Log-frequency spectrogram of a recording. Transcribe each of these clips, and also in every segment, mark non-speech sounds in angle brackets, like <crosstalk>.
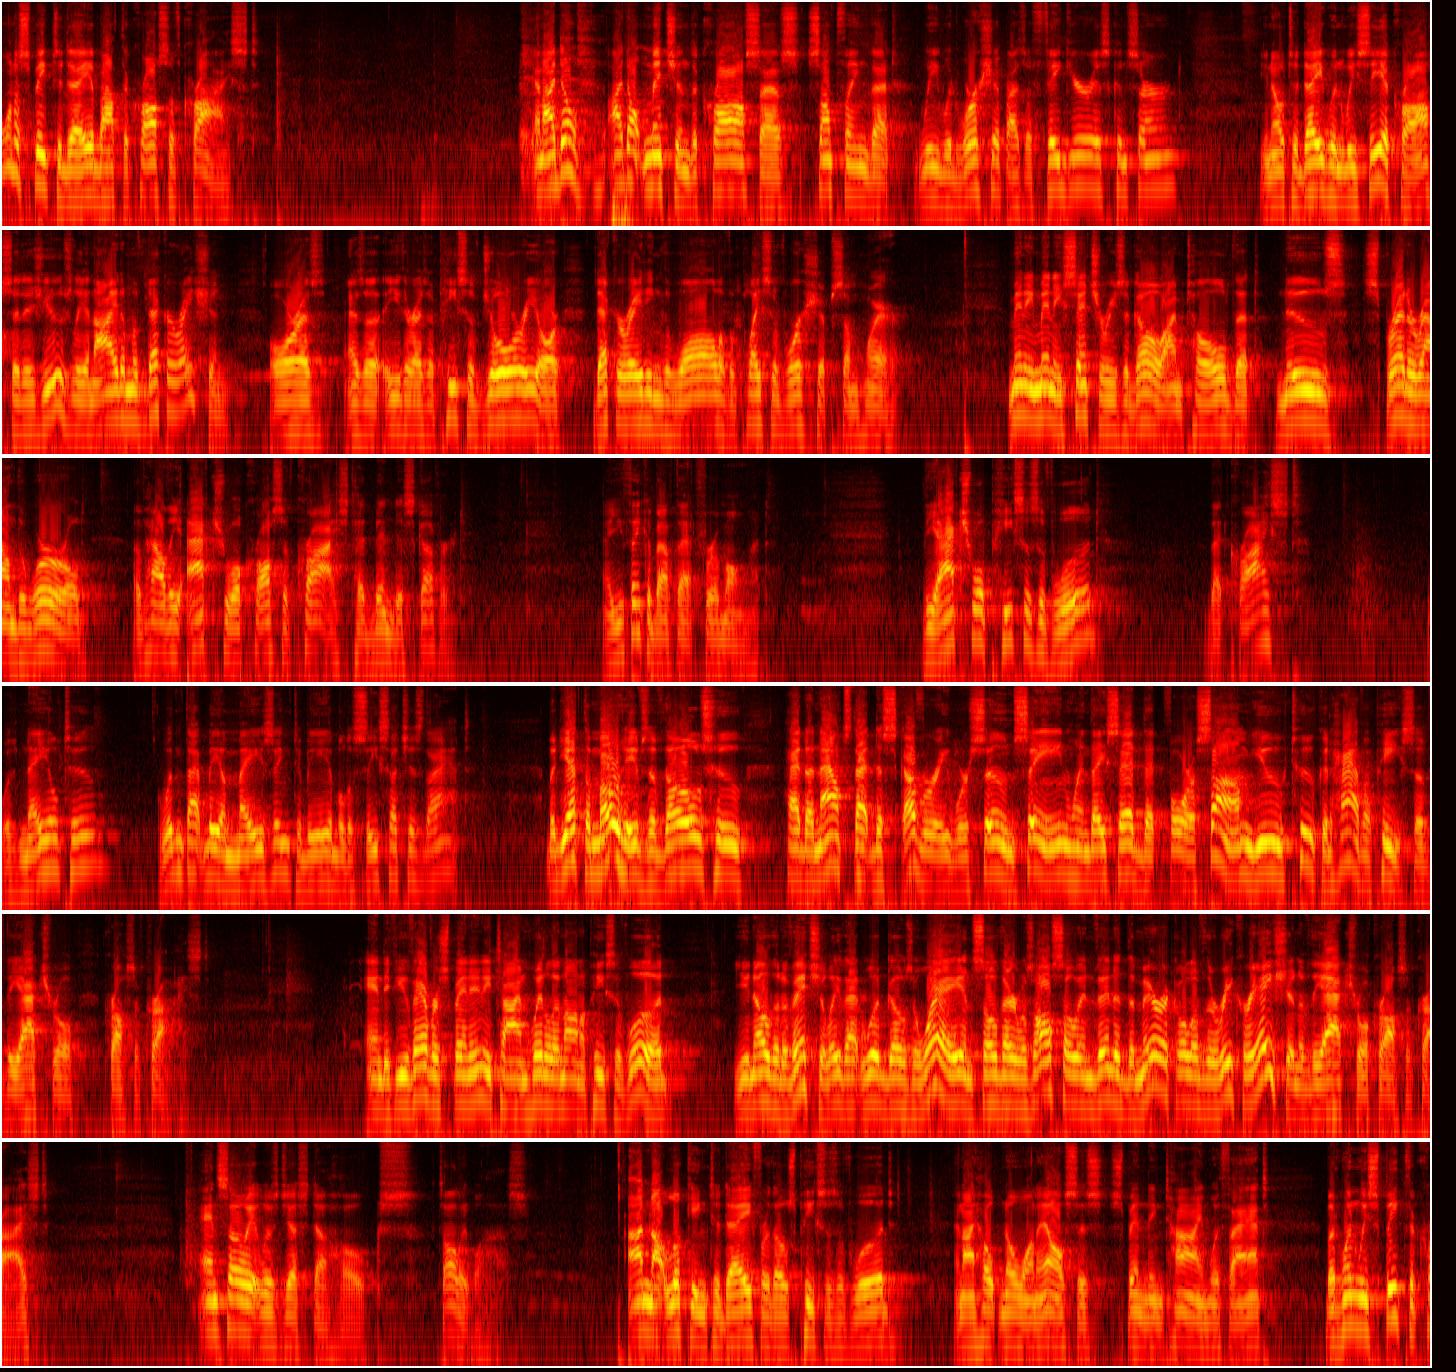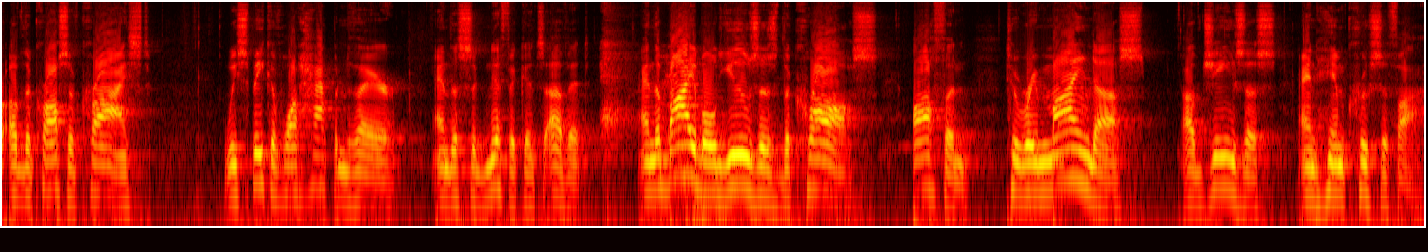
I want to speak today about the cross of Christ. And I don't, I don't mention the cross as something that we would worship as a figure is concerned. You know, today when we see a cross, it is usually an item of decoration or as, as a, either as a piece of jewelry or decorating the wall of a place of worship somewhere. Many, many centuries ago, I'm told that news spread around the world of how the actual cross of Christ had been discovered. Now, you think about that for a moment. The actual pieces of wood that Christ was nailed to, wouldn't that be amazing to be able to see such as that? But yet, the motives of those who had announced that discovery were soon seen when they said that for a sum you too could have a piece of the actual cross of Christ. And if you've ever spent any time whittling on a piece of wood, you know that eventually that wood goes away, and so there was also invented the miracle of the recreation of the actual cross of Christ. And so it was just a hoax. That's all it was. I'm not looking today for those pieces of wood, and I hope no one else is spending time with that. But when we speak of the cross of Christ, we speak of what happened there and the significance of it. And the Bible uses the cross often to remind us of Jesus and Him crucified.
